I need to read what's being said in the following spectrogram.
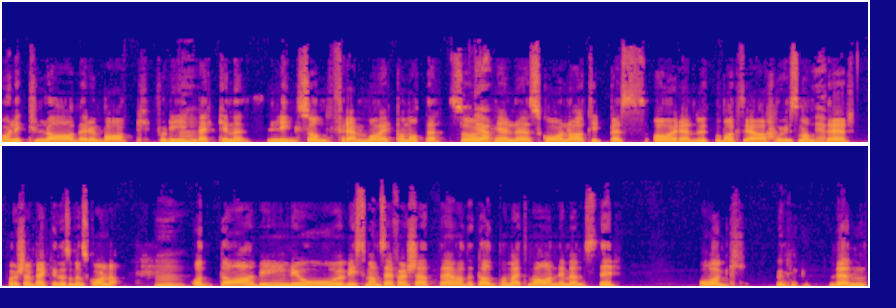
og litt lavere bak, fordi bekkenet ligger sånn fremover, på en måte. Så Ja. hele skåla tippes og renner ut på baksida, hvis man Ja. ser for seg bekkenet som en skål, da. Mm. Og da vil jo, hvis man ser for seg at jeg hadde tatt på meg et vanlig mønster, og den,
